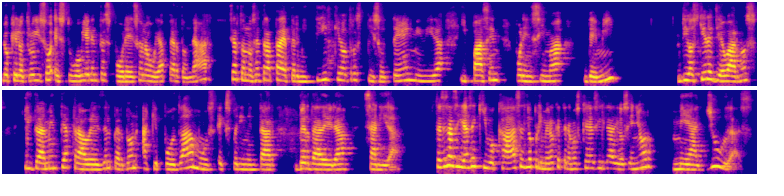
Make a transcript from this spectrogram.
lo que el otro hizo estuvo bien, entonces por eso lo voy a perdonar. ¿Cierto? No se trata de permitir que otros pisoteen mi vida y pasen por encima de mí. Dios quiere llevarnos literalmente a través del perdón a que podamos experimentar verdadera sanidad. Entonces, esas ideas equivocadas es lo primero que tenemos que decirle a Dios, Señor, me ayudas.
